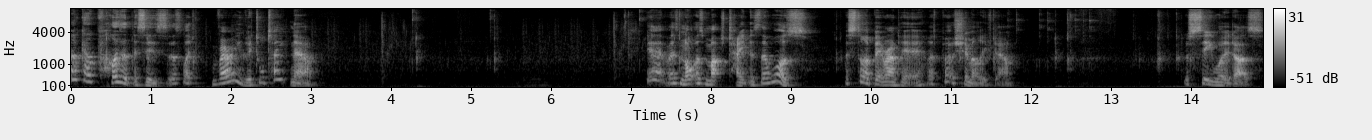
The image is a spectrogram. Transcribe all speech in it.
Look how pleasant this is. There's, like, very little tape now. Yeah, there's not as much taint as there was. There's still a bit around here. Let's put a shimmer leaf down. Just see what it does.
